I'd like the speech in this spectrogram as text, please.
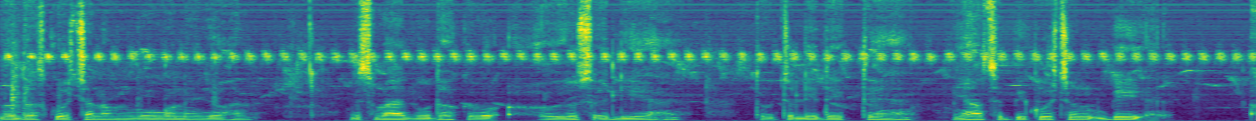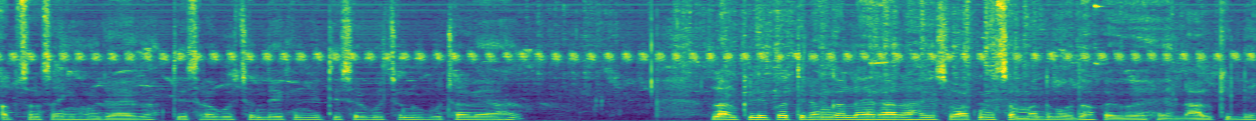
नौ दस क्वेश्चन हम लोगों ने जो है विस्मय बोधक से लिए हैं। तो चलिए देखते हैं। यहाँ से भी क्वेश्चन भी ऑप्शन सही हो जाएगा। तीसरा क्वेश्चन देखेंगे। तीसरे क्वेश्चन में पूछा गया है, लाल किले पर तिरंगा लहरा रहा है। इस वाक्य में संबंध बोधक हुए है। लाल किले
